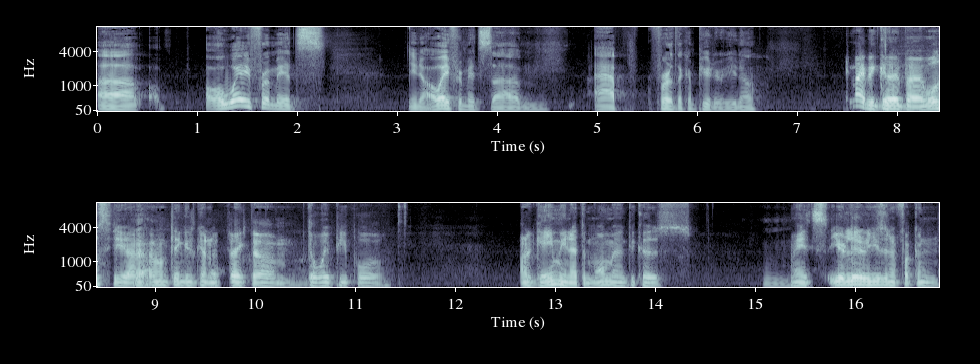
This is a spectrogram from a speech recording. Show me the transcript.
uh, away from its, you know, away from its um, app for the computer. You know, It might be good, but we'll see. I, Yeah. I don't think it's gonna affect um the way people are gaming at the moment because Hmm. I mean, it's you're literally using a fucking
